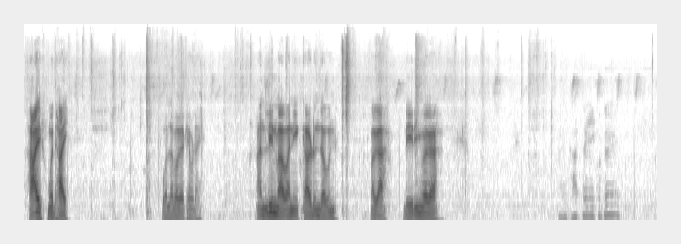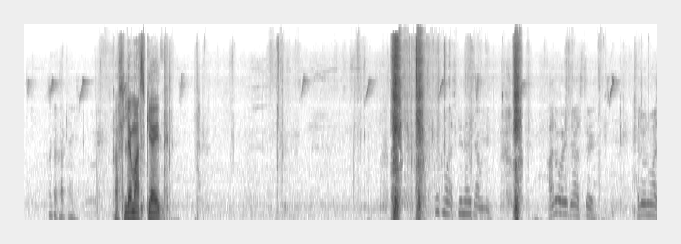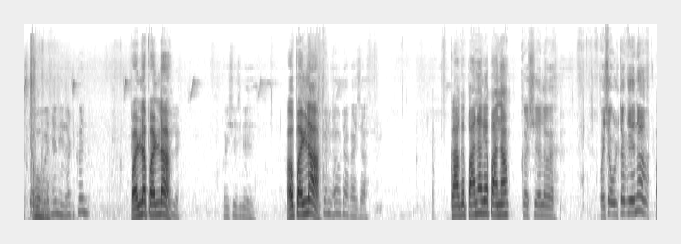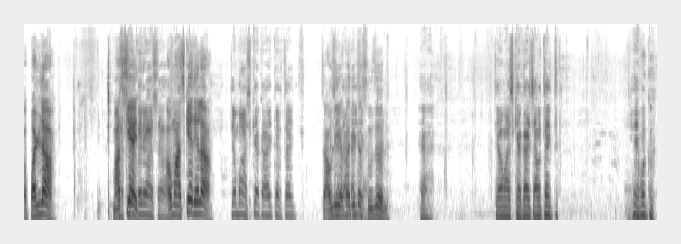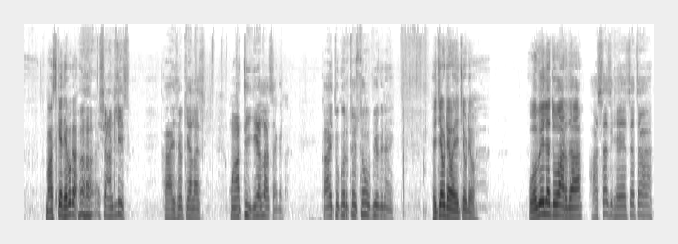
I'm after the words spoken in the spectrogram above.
हाय मध हाय. बोला बघा केवढा आहे. आणलीन बाबांनी काढून जाऊन. बघा डेअरिंग बघा. कसल्या मास्की आहेत? पडला पडला. अहो पडला. का ग पाना घ्या पाना? कशाला? पैसा उलटा घे ना. अहो पडला. मास्की आहेत. अहो मास्की आहेत ह्याला. त्या मास्क्या काय करतायत? चावली एखादी तर टाकायच्या? सुजल. हा. त्या मास्क्या काय चावतायत? हे बघ. मास्की आहेत हे बघा. हा, हा, सांडलीस काय तो केलास? माती गेला सगळा. काय तू करतोस तो उपयोग नाही. ह्याच्यावर ठेवा ह्याच्यावर ठेवा. ओवेला तो अर्धा. असाच घ्यायचा तर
